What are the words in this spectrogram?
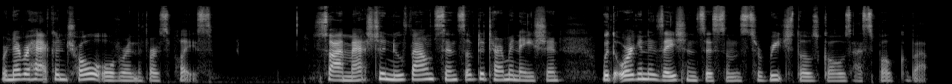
or never had control over in the first place. So I matched a newfound sense of determination with organization systems to reach those goals I spoke about.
